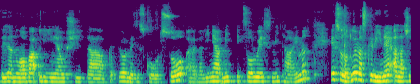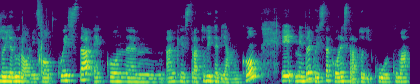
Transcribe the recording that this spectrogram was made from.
della nuova linea uscita proprio il mese scorso, eh, la linea It's Always Me Time, e sono due mascherine all'acido ialuronico. Questa è con ehm, anche estratto di tè bianco, e mentre questa con estratto di curcuma.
